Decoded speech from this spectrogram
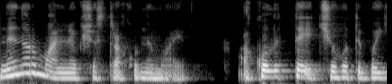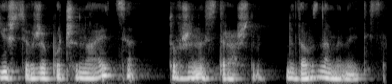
Ненормально, якщо страху немає. А коли те, чого ти боїшся, вже починається, то вже не страшно, додав знаменитість.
